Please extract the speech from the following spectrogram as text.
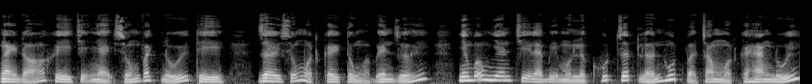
ngày đó khi chị nhảy xuống vách núi thì rơi xuống một cây tùng ở bên dưới, nhưng bỗng nhiên chị lại bị một lực hút rất lớn hút vào trong một cái hang núi.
